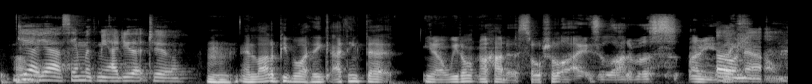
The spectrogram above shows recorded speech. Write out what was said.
Um, yeah, yeah, same with me. I do that too. Mm-hmm. And a lot of people, I think, I think that you know, we don't know how to socialize. A lot of us. I mean, oh like, no,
